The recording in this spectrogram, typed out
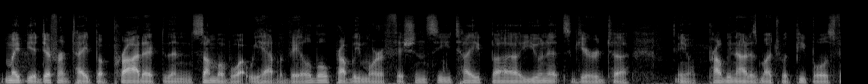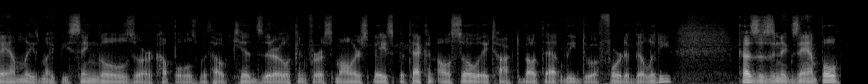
it might be a different type of product than some of what we have available. Probably more efficiency type uh, units geared to. You know, probably not as much with people as families, might be singles or couples without kids that are looking for a smaller space. But that can also, they talked about that, lead to affordability. Because, as an example,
